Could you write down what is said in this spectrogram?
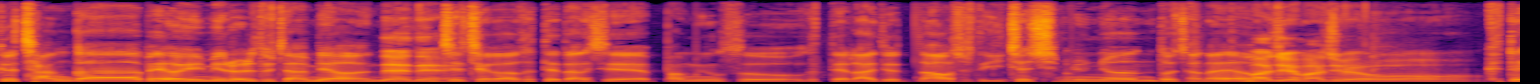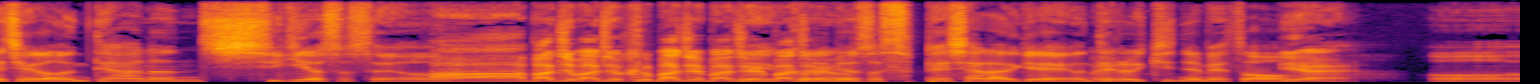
그 장갑의 의미를 두자면 네네. 이제 제가 그때 당시에 박명수 그때 라디오 나왔을 때 2016년도잖아요. 맞아요, 맞아요. 그때 제가 은퇴하는 시기였었어요. 아, 맞아요, 맞아요. 그 맞아요, 맞아요, 네, 맞아요. 그러면서 스페셜하게 은퇴를 기념해서 예. 어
